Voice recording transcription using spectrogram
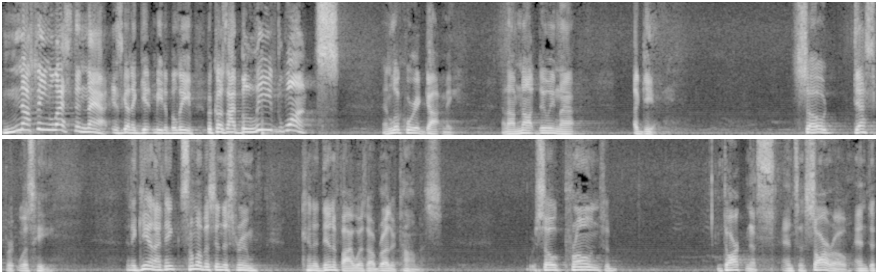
Nothing less than that is going to get me to believe because I believed once and look where it got me. And I'm not doing that again. So desperate was he. And again, I think some of us in this room can identify with our brother Thomas. We're so prone to darkness and to sorrow and to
